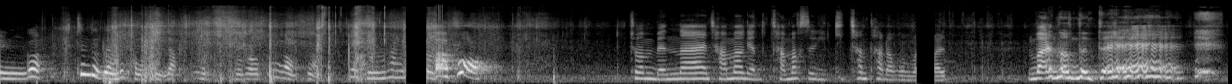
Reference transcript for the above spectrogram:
있는 거 시청자들한테 다 봤습니다. 제가 상관없지만 그런 상... 아퍼. 전 맨날 자막에 자막 쓰기 귀찮다라고 말, 말 넣는데.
